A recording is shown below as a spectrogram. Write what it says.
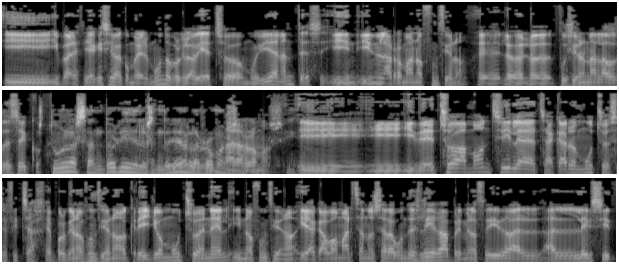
y, y, parecía que se iba a comer el mundo porque lo había hecho muy bien antes y, y en la Roma no funcionó. Eh, lo, lo, pusieron al lado de Seco. Estuvo en la Sampdoria y de la Sampdoria a la Roma. A sí, la Roma. Sí. Y, y, de hecho a Monchi le achacaron mucho ese fichaje porque no funcionó. Creyó mucho en él y no funcionó. Y acabó marchándose a la Bundesliga, primero cedido al, al Leipzig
